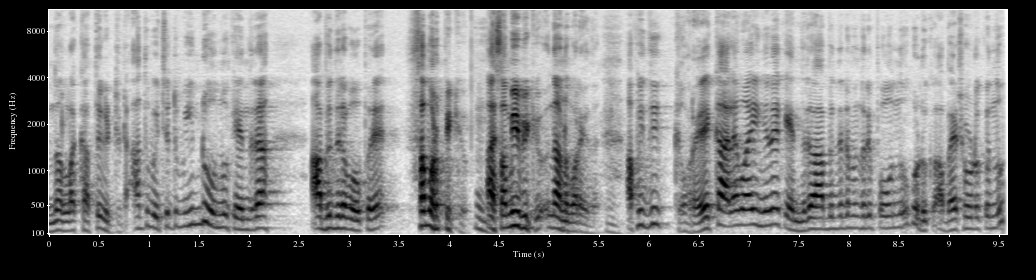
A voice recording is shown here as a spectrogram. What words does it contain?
എന്നുള്ള കത്ത് കിട്ടിയിട്ട് അത് വെച്ചിട്ട് വീണ്ടും ഒന്ന് കേന്ദ്ര ആഭ്യന്തര വകുപ്പിനെ സമർപ്പിക്കൂ സമീപിക്കൂ എന്നാണ് പറയുന്നത്. അപ്പോൾ ഇത് കുറേ കാലമായി ഇങ്ങനെ കേന്ദ്ര ആഭ്യന്തരമന്ത്രി പോകുന്നു കൊടുക്കും അപേക്ഷ കൊടുക്കുന്നു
